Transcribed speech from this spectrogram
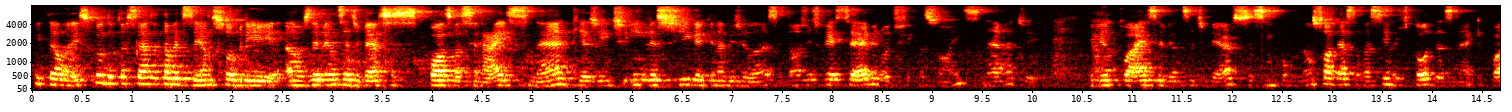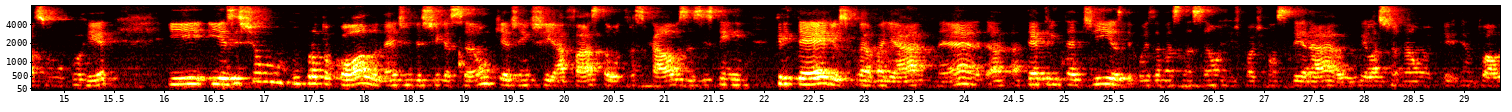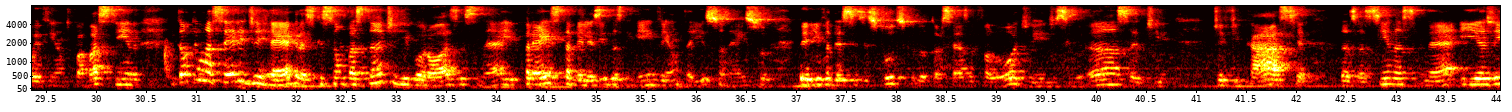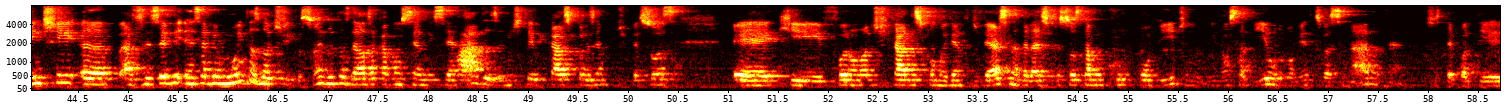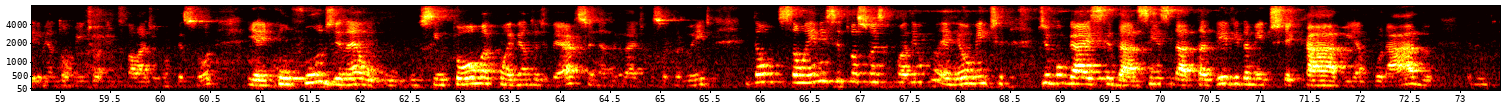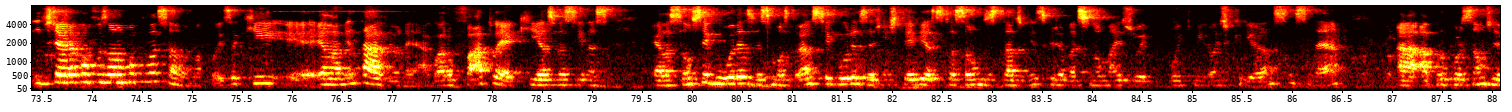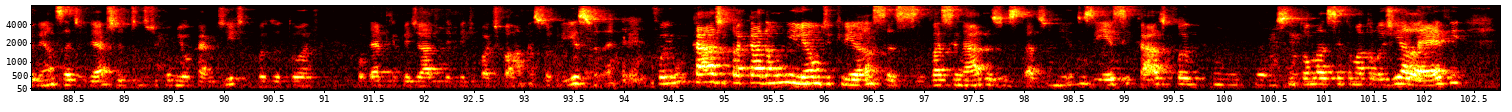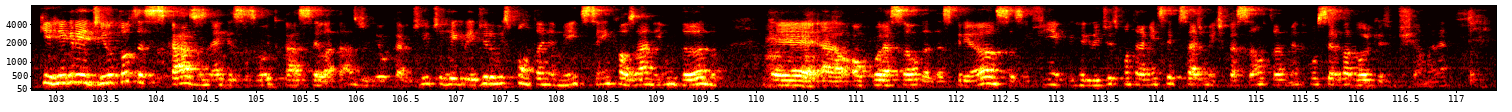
Então, é isso que o doutor César estava dizendo sobre eh, os eventos adversos pós-vacinais, né, que a gente investiga aqui na vigilância. Então, a gente recebe notificações, né, de eventuais eventos adversos, assim como não só dessa vacina, de todas, né, que possam ocorrer. E, e existe um, um, protocolo, né, de investigação que a gente afasta outras causas. Existem critérios para avaliar, né? Até 30 dias depois da vacinação, a gente pode considerar ou relacionar um eventual evento com a vacina. Então, tem uma série de regras que são bastante rigorosas, né? E pré-estabelecidas, ninguém inventa isso, né? Isso deriva desses estudos que o Dr. César falou, de, de segurança, de, de eficácia das vacinas, né? E a gente uh, recebe, recebe muitas notificações, muitas delas acabam sendo encerradas. A gente teve casos, por exemplo, de pessoas é, que foram notificadas como evento diverso, na verdade as pessoas estavam com Covid e não sabiam no momento que se vacinaram, né? Você até pode ter eventualmente ouvido falar de alguma pessoa, e aí confunde né, o, o, sintoma com evento adverso, e na verdade a pessoa está doente. Então, são N situações que podem ocorrer. Realmente, divulgar esse dado, sem esse dado estar tá devidamente checado e apurado, gera confusão na população, é uma coisa que é, é lamentável. Né? Agora, o fato é que as vacinas elas são seguras, já se mostraram seguras. A gente teve a situação dos Estados Unidos, que já vacinou mais de 8, 8 milhões de crianças, né? A, a, proporção de eventos adversos, de tipo miocardite, depois o doutor Roberto, que é pediatra, de repente pode falar mais sobre isso, né? Foi um caso para cada um milhão de crianças vacinadas nos Estados Unidos, e esse caso foi com, com sintoma, sintomatologia leve, que regrediu todos esses casos, né, desses oito casos relatados de miocardite, regrediram espontaneamente, sem causar nenhum dano é, ao coração da, das crianças, enfim, regrediu espontaneamente sem precisar de medicação, tratamento conservador que a gente chama, né.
